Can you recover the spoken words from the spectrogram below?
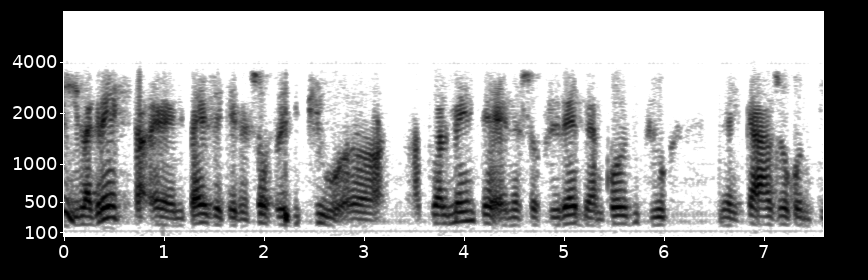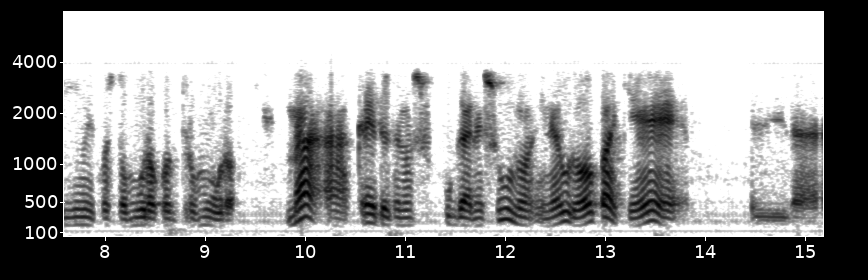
sì, la Grecia è il paese che ne soffre di più uh, attualmente e ne soffrirebbe ancora di più nel caso continui questo muro contro muro, ma uh, credo che non sfugga nessuno in Europa che il,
